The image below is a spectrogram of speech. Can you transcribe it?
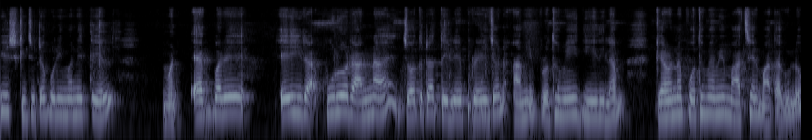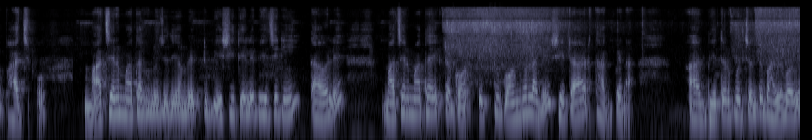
বেশ কিছুটা পরিমাণে তেল। মানে একবারে এই পুরো রান্নায় যতটা তেলের প্রয়োজন আমি প্রথমেই দিয়ে দিলাম। কেননা প্রথমে আমি মাছের মাথাগুলো ভাজবো। মাছের মাথাগুলো যদি আমরা একটু বেশি তেলে ভেজে নিই, তাহলে মাছের মাথায় একটা একটু গন্ধ লাগে, সেটা আর থাকবে না। আর ভেতর পর্যন্ত ভালোভাবে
